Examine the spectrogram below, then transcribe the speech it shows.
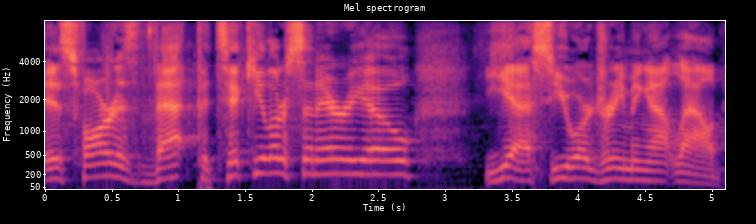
As far as that particular scenario, yes, you are dreaming out loud.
